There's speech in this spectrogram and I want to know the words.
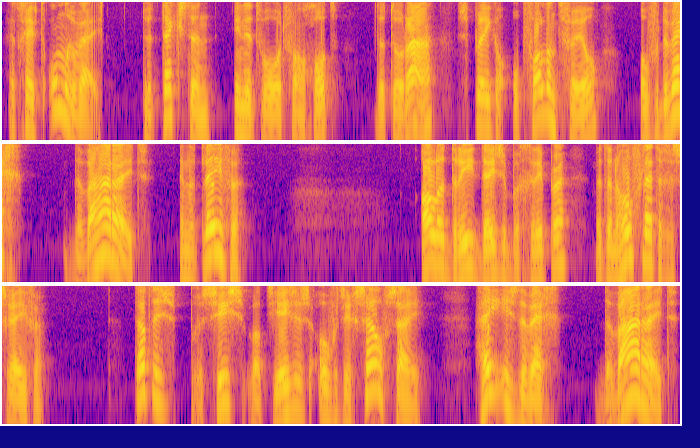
Het geeft onderwijs. De teksten in het woord van God, de Torah, spreken opvallend veel over de weg, de waarheid en het leven alle drie deze begrippen met een hoofdletter geschreven. Dat is precies wat Jezus over zichzelf zei. Hij is de weg, de waarheid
